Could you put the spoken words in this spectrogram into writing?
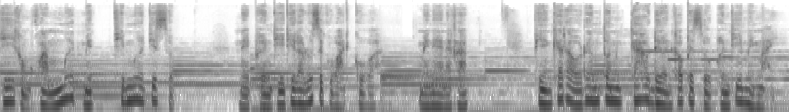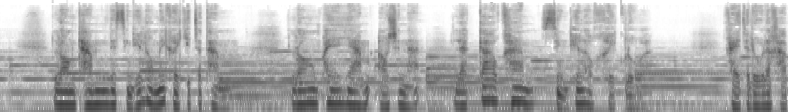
ที่ของความมืดมิดที่มืดที่สุด ในพื้นที่ที่เรารู้สึกหวาดกลัว ไม่แน่นะครับ เพียงแค่เราเริ่มต้นก้าวเดินเข้าไปสู่พื้นที่ใหม่ ๆ ลองทำในสิ่งที่เราไม่เคยคิดจะทำลองพยายามเอาชนะ และก้าวข้ามสิ่งที่เราเคยกลัว ใครจะรู้ล่ะครับ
